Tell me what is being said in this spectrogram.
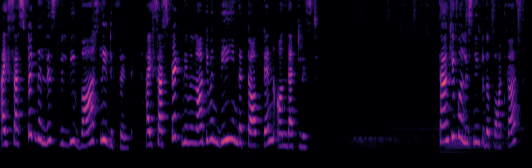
I suspect the list will be vastly different. I suspect we will not even be in the top 10 on that list. Thank you for listening to the podcast.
